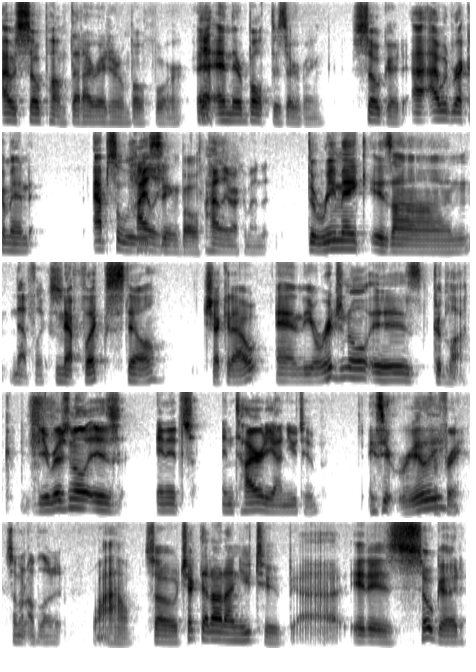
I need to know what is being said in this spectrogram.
I was so pumped that I rated them both four, Yeah. and they're both deserving. So good. I, I would recommend absolutely highly, seeing both. highly recommend it. The remake is on Netflix. Netflix still. Check it out. And the original is Good Luck. The original is in its entirety on YouTube Is it really? for free. Someone upload it. Wow. So check that out on YouTube. Uh, it is so good.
